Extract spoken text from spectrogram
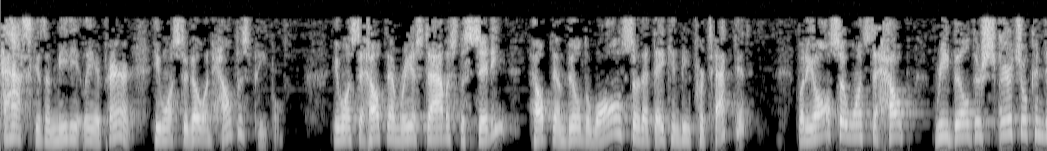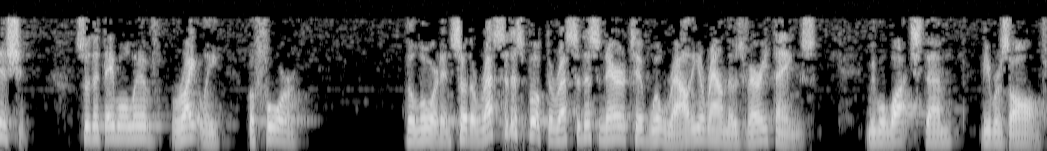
task is immediately apparent. He wants to go and help his people. He wants to help them reestablish the city, help them build the walls so that they can be protected. But he also wants to help rebuild their spiritual condition so that they will live rightly before the Lord. And so the rest of this book, the rest of this narrative will rally around those very things. We will watch them be resolved.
